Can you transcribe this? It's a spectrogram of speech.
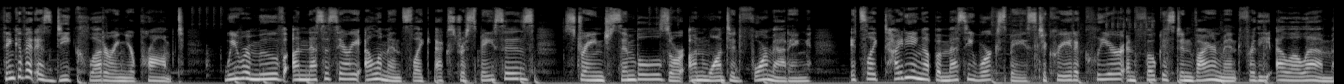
Think of it as decluttering your prompt. We remove unnecessary elements like extra spaces, strange symbols, or unwanted formatting. It's like tidying up a messy workspace to create a clear and focused environment for the LLM.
